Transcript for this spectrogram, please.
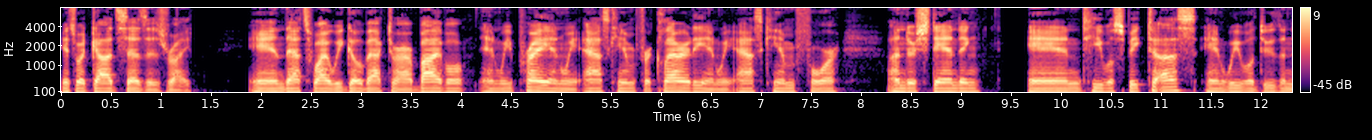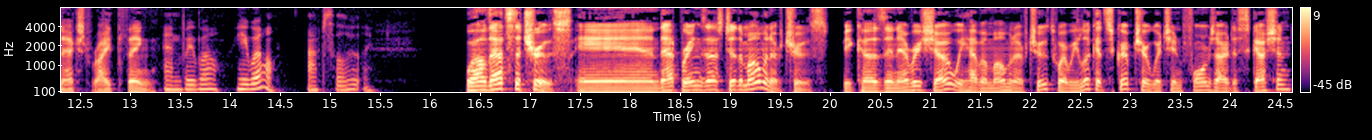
it's what God says is right. And that's why we go back to our Bible and we pray and we ask Him for clarity and we ask Him for understanding. And He will speak to us and we will do the next right thing. And we will. He will. Absolutely. Well, that's the truth. And that brings us to the moment of truth. Because in every show, we have a moment of truth where we look at Scripture, which informs our discussion.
